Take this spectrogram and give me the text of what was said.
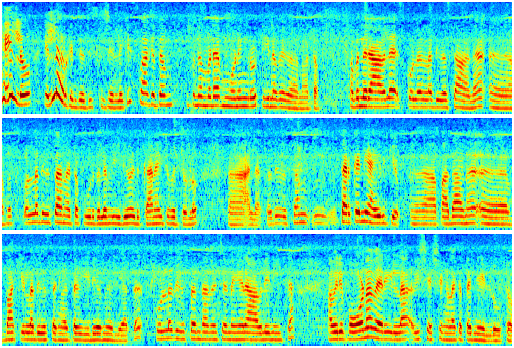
ഹലോ എല്ലാവർക്കും ജ്യോതിസ് കിച്ചണിലേക്ക് സ്വാഗതം. ഇപ്പൊ നമ്മുടെ മോർണിംഗ് റൊട്ടീനൊക്കെ കാണാം കേട്ടോ. അപ്പൊ ഇന്ന് രാവിലെ സ്കൂളിലുള്ള ദിവസമാണ്. അപ്പൊ സ്കൂളിലെ ദിവസമാണ് കേട്ടോ കൂടുതലും വീഡിയോ എടുക്കാനായിട്ട് പറ്റുള്ളൂ. അല്ലാത്ത ദിവസം തിരക്കന്നെ ആയിരിക്കും അപ്പം അതാണ് ബാക്കിയുള്ള ദിവസങ്ങളത്തെ വീഡിയോ ഒന്നും ഇല്ലാത്ത. സ്കൂളിലെ ദിവസം എന്താണെന്ന് വെച്ചിട്ടുണ്ടെങ്കിൽ രാവിലെ എണീറ്റ അവർ പോണ വരെയുള്ള വിശേഷങ്ങളൊക്കെ തന്നെ ഉള്ളൂ കേട്ടോ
